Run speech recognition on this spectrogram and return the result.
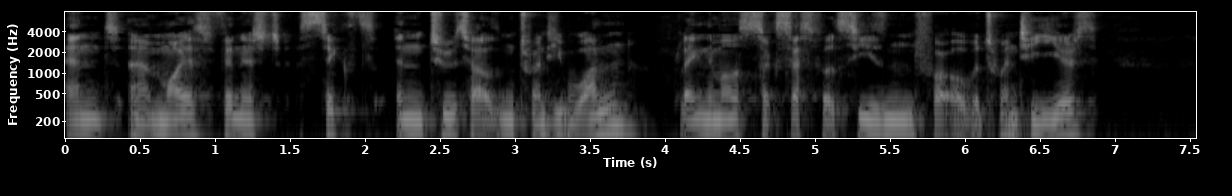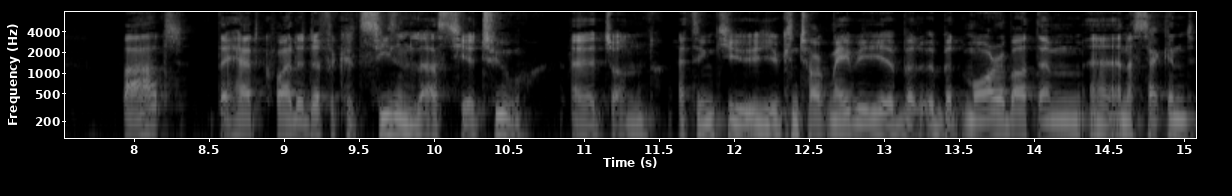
And uh, Moyes finished sixth in 2021, playing the most successful season for over 20 years. But they had quite a difficult season last year too, uh, Jon. I think you, you can talk maybe a bit a bit more about them uh, in a second.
